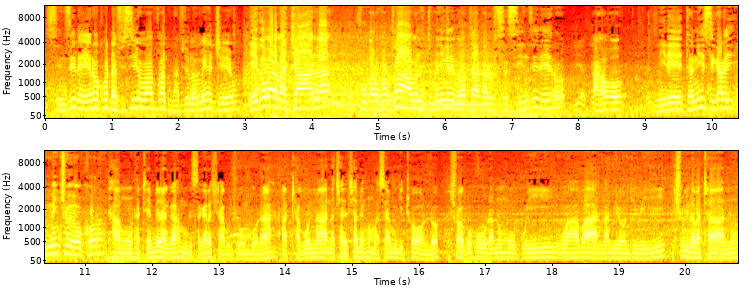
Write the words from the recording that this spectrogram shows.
sinzi rero ko badafise iyo bava ntavyo nomeye jewe yego barabajyana ukugaruka kwabo ntitumenye ingene biba byagarutse sinzi rero aho ni leta niyo isigara yokora nta muntu atembera ngaha mu gisagara cya bujumbura atabona na cyane cyane nko mu masaha ya mu gitondo ashobora guhura n'umugwi w'abana mirongo ibiri cumi na batanu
